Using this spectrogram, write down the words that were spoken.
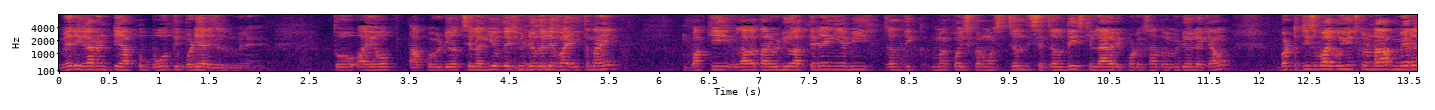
मेरी गारंटी आपको बहुत ही बढ़िया रिज़ल्ट मिलेंगे। तो आई होप आपको वीडियो अच्छी लगी हो तो इस वीडियो के लिए भाई इतना ही। बाकी लगातार वीडियो आते रहेंगे अभी। जल्दी मैं कोशिश करूँगा जल्दी से जल्दी इसकी लाइव रिपोर्ट के साथ मैं वीडियो लेके आऊँ। बट जिस भाई को यूज़ करना, आप मेरे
